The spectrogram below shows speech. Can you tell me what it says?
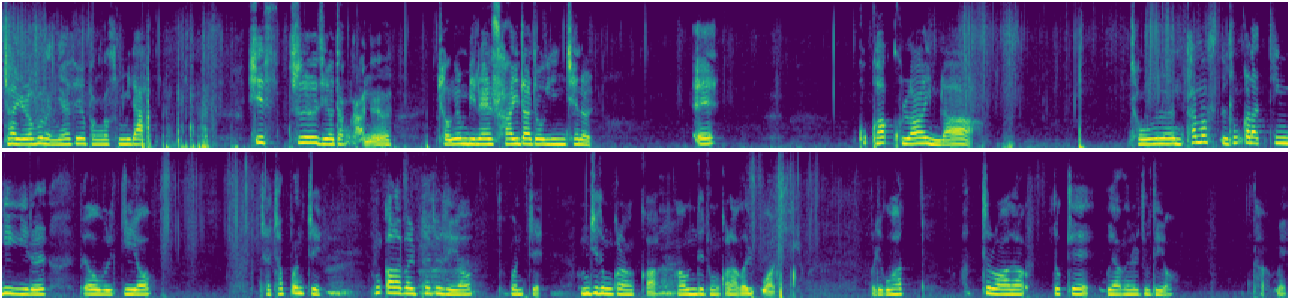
자, 여러분 안녕하세요. 반갑습니다. 시스 제어장가는 정현빈의 사이다적인 채널의 코카콜라입니다. 자, 오늘은 타노스 손가락 튕기기를 배워볼게요. 자, 첫 번째, 손가락을 펴주세요. 두 번째, 엄지손가락과 가운데 손가락을 모아주세요. 그리고 하, 하트로 하나 이렇게 모양을 해주세요. 다음에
